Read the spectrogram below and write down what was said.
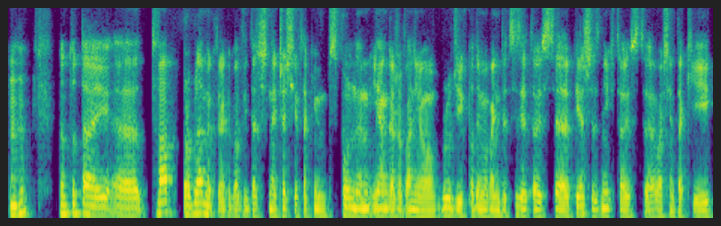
Mhm. No tutaj e, dwa problemy, które chyba widać najczęściej w takim wspólnym i angażowaniu ludzi w podejmowanie decyzji, to jest e, pierwszy z nich to jest e, właśnie taki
